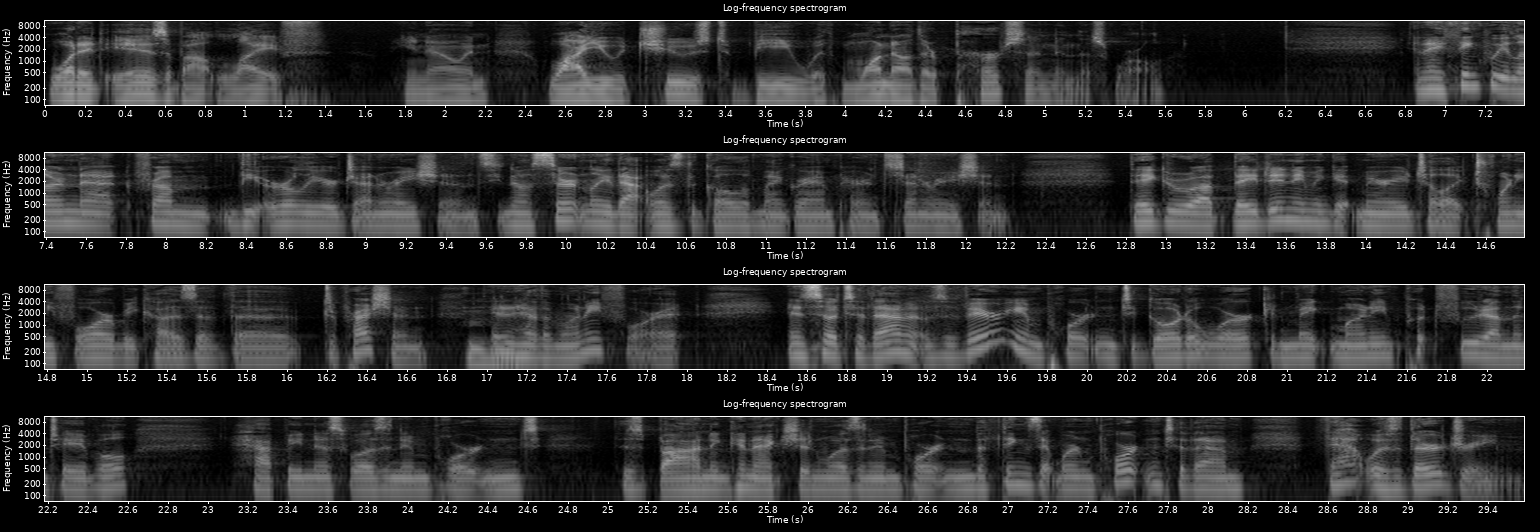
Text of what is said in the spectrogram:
what it is about life, you know, and why you would choose to be with one other person in this world. And I think we learned that from the earlier generations. You know, certainly that was the goal of my grandparents' generation. They grew up, they didn't even get married till like 24 because of the depression. Mm-hmm. They didn't have the money for it. And so to them, it was very important to go to work and make money, put food on the table. Happiness wasn't important. This bond and connection wasn't important. The things that were important to them, that was their dream.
